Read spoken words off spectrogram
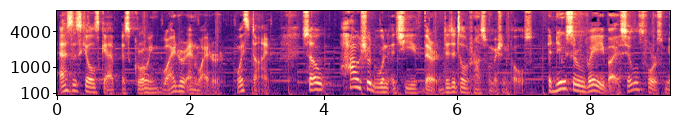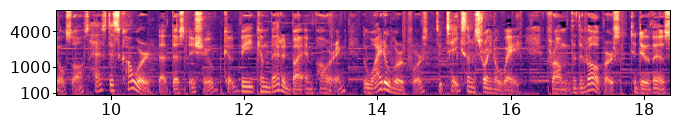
as the skills gap is growing wider and wider with time. So, how should one achieve their digital transformation goals? A new survey by Salesforce MuleSoft has discovered that this issue could be combated by empowering the wider workforce to take some strain away from the developers. To do this,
